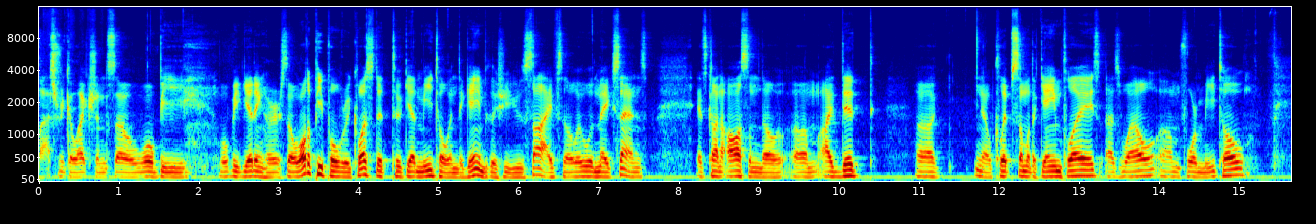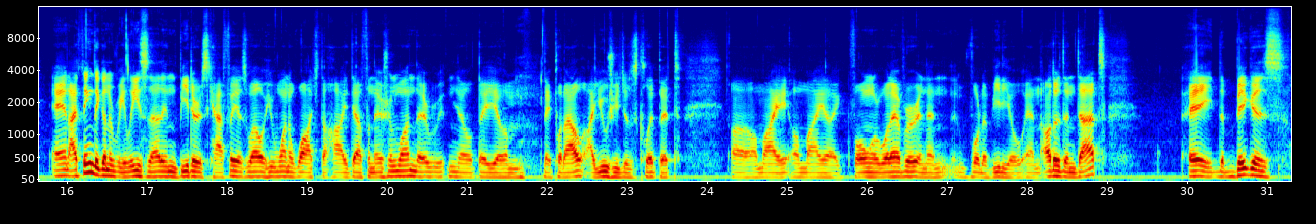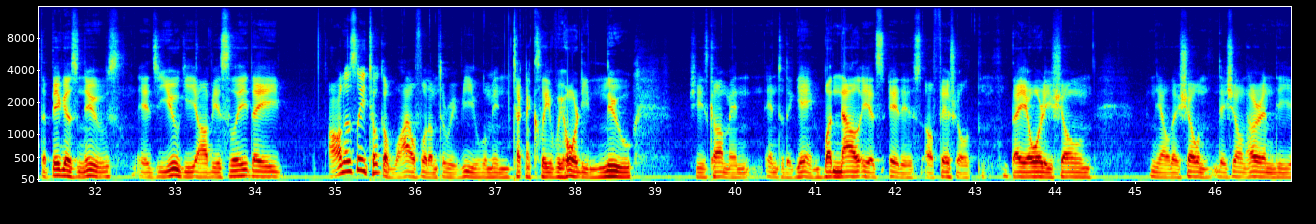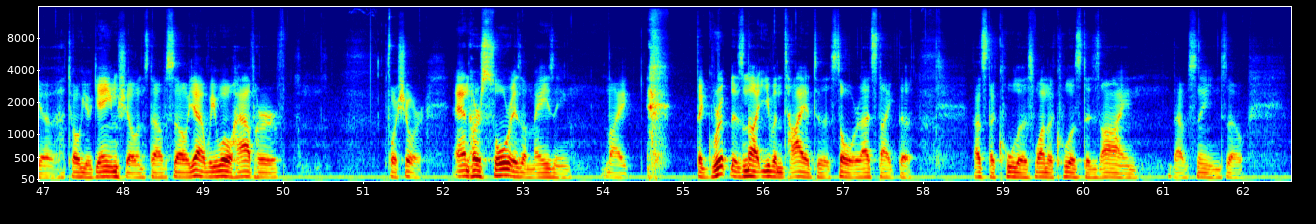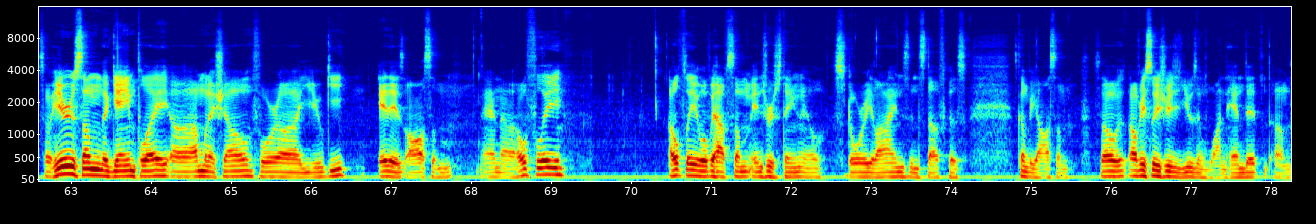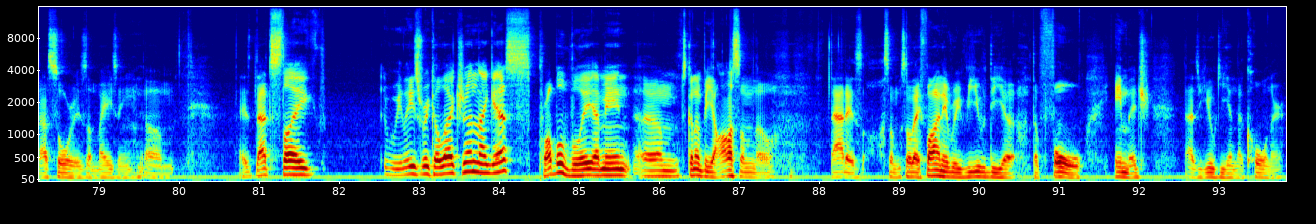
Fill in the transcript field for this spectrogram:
last recollection. So we'll be we'll be getting her. So a lot of people requested to get Mito in the game because she used Scythe, so it would make sense. It's kind of awesome though. Um, I did uh, you know clip some of the gameplays as well um, for Mito and I think they're gonna release that in Beater's Cafe as well. If you want to watch the high definition one, they you know they um they put out. I usually just clip it uh, on my on my like phone or whatever, and then for the video. And other than that, hey, the biggest the biggest news is Yuuki. Obviously, they honestly took a while for them to review. I mean, technically, we already knew she's coming into the game, but now it's it is official. They already shown you know they shown they shown her in the uh, Tokyo Game Show and stuff. So yeah, we will have her for sure. And her sword is amazing. Like the grip is not even tied to the sword. That's like the that's the coolest one of the coolest design that I've seen. So so here's some of the gameplay uh, I'm gonna show for uh, Yuuki. It is awesome, and uh, hopefully hopefully we'll have some interesting you know storylines and stuff because gonna be awesome. So obviously she's using one-handed. Um, that sword is amazing. Um, that's like release recollection, I guess. Probably. I mean, um, it's gonna be awesome though. That is awesome. So they finally reviewed the uh, the full image as Yuuki in the corner.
